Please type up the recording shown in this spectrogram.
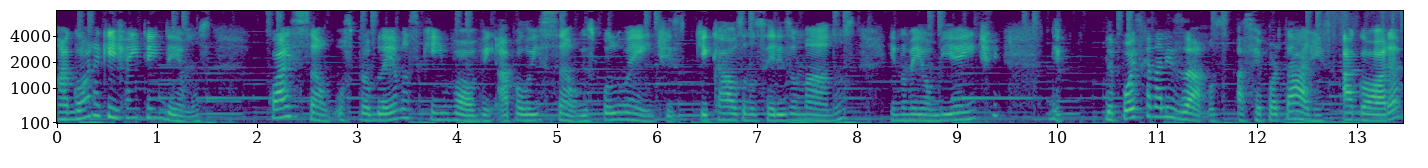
Agora que já entendemos quais são os problemas que envolvem a poluição e os poluentes que causam nos seres humanos e no meio ambiente, depois que analisamos as reportagens, agora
